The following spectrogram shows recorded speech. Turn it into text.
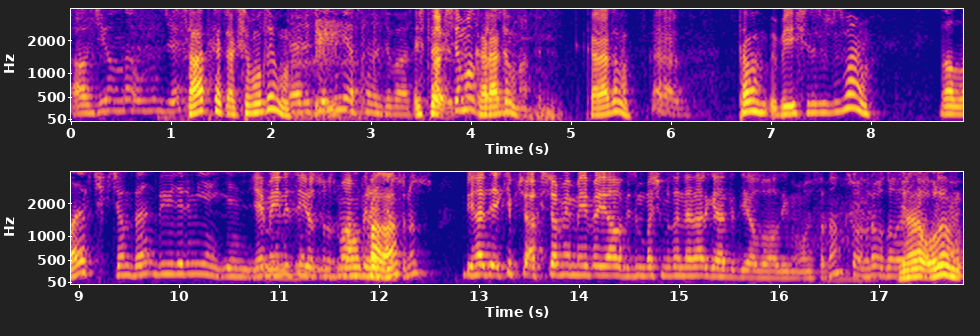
Avcıyı onunla bulunacak. Saat kaç akşam oluyor mu? Sen ritüelini mi yapsan acaba artık? İşte Akşam oldu karardı mı? artık. Karardı mı? Karardı. Tamam bir işiniz gücünüz var mı? Vallahi yok çıkacağım ben büyülerimi yeni, yeni Yemeğinizi yiyorsunuz, Long- muhabbet falan. ediyorsunuz. Bir hadi ekipçe akşam yemeği ve ya bizim başımıza neler geldi diyaloğu alayım masadan. Sonra odalara Ya oğlum.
